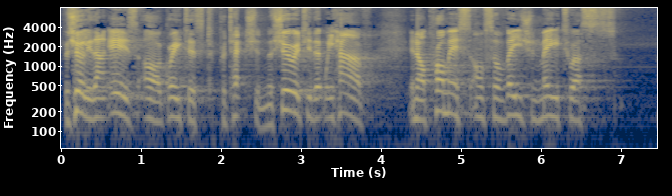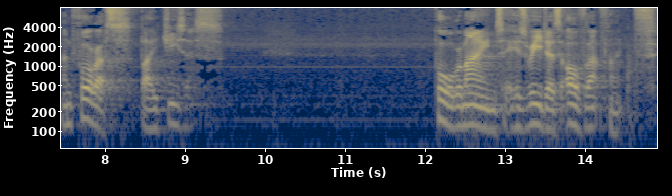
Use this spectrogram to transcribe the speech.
For surely that is our greatest protection, the surety that we have in our promise of salvation made to us and for us by Jesus. Paul reminds his readers of that fact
